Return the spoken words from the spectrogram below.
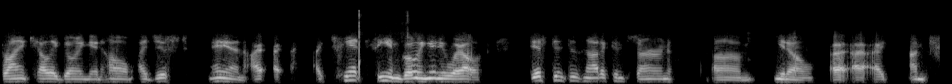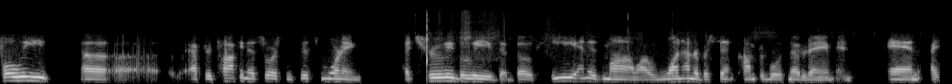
Brian Kelly going in home. I just, man, I, I, I can't see him going anywhere else. Distance is not a concern. Um, you know, I, I, I'm fully, uh, uh, after talking to sources this morning, I truly believe that both he and his mom are 100% comfortable with Notre Dame, and and I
